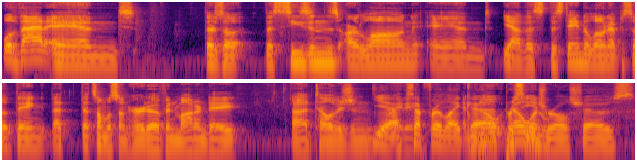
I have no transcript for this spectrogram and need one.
well that and there's a the seasons are long and yeah, this the standalone episode thing that that's almost unheard of in modern day uh, television. Yeah, writing. except for like uh, no- no one- procedural shows.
